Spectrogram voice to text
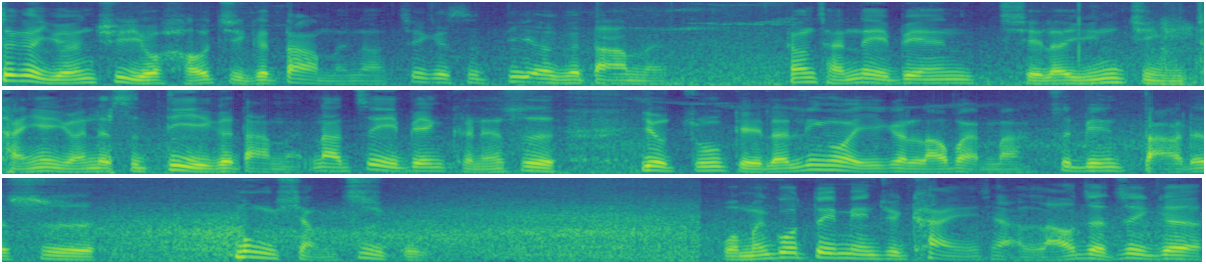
这个园区有好几个大门啊，这个是第二个大门。刚才那边写了云锦产业园的是第一个大门，那这一边可能是又租给了另外一个老板吧。这边打的是梦想自古。我们过对面去看一下，绕着这个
